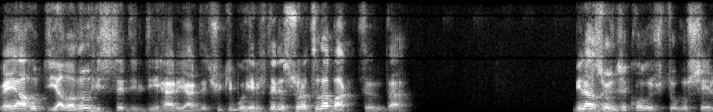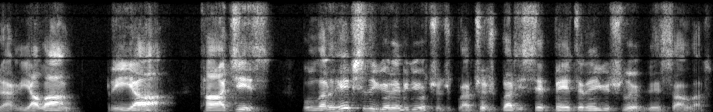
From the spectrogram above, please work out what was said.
veyahut yalanın hissedildiği her yerde çünkü bu heriflerin suratına baktığında biraz önce konuştuğumuz şeyler yalan, riya, taciz bunların hepsini görebiliyor çocuklar. Çocuklar hissetme yeteneği güçlü insanlar.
